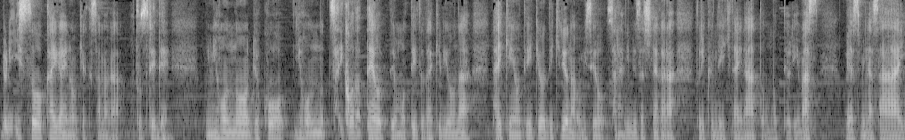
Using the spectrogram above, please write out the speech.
より一層海外のお客様が訪れて日本の旅行日本の最高だったよって思っていただけるような体験を提供できるようなお店をさらに目指しながら取り組んでいきたいなと思っております。おやすみなさい。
